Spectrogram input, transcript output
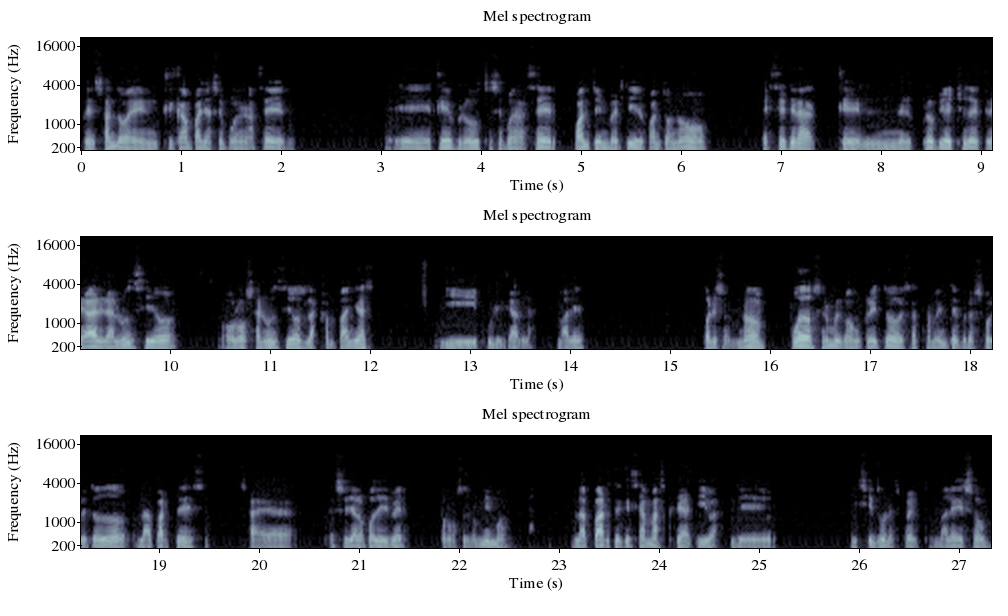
pensando en qué campañas se pueden hacer, eh, qué productos se pueden hacer, cuánto invertir, cuánto no, etcétera, que en el propio hecho de crear el anuncio o los anuncios, las campañas y publicarlas, ¿vale? Por eso, no puedo ser muy concreto exactamente, pero sobre todo la parte, es, o sea, eso ya lo podéis ver por vosotros mismos, la parte que sea más creativa de y siendo un experto, ¿vale? Eso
